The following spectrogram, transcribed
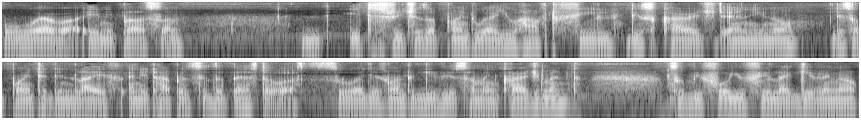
or whoever, any person, it reaches a point where you have to feel discouraged and you know disappointed in life and it happens to the best of us. So i just want to give you some encouragement. So before you feel like giving up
